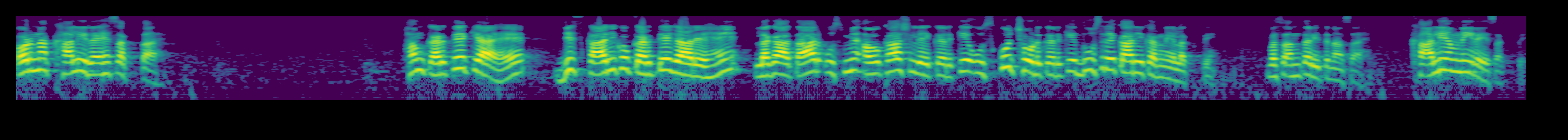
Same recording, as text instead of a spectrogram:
और ना खाली रह सकता है। हम करते क्या है? जिस कार्य को करते जा रहे हैं, लगातार उसमें अवकाश लेकर के, उसको छोड़ करके दूसरे कार्य करने लगते हैं। बस अंतर इतना सा है। खाली हम नहीं रह सकते।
